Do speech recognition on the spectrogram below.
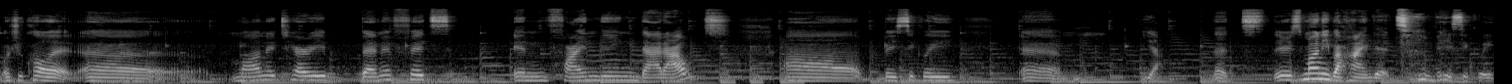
what you call it uh, monetary benefits in finding that out. Uh, basically, um, yeah, that's there's money behind it, basically,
